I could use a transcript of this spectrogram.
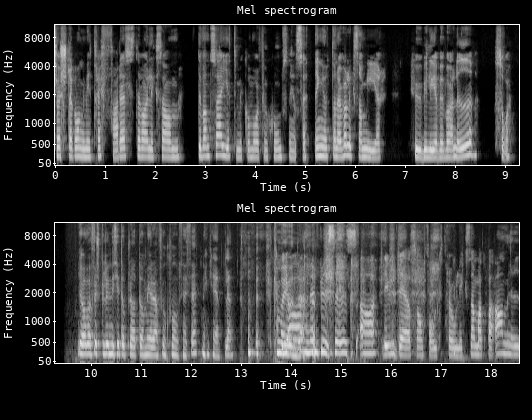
första gången vi träffades, det var liksom, det var inte så här jättemycket om vår funktionsnedsättning utan det var liksom mer hur vi lever våra liv. Så. Ja, varför skulle ni sitta och prata om er funktionsnedsättning egentligen? kan man ju ja, undra. Men precis, ja, det är ju det som folk tror, liksom, att bara, ah, men ni,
